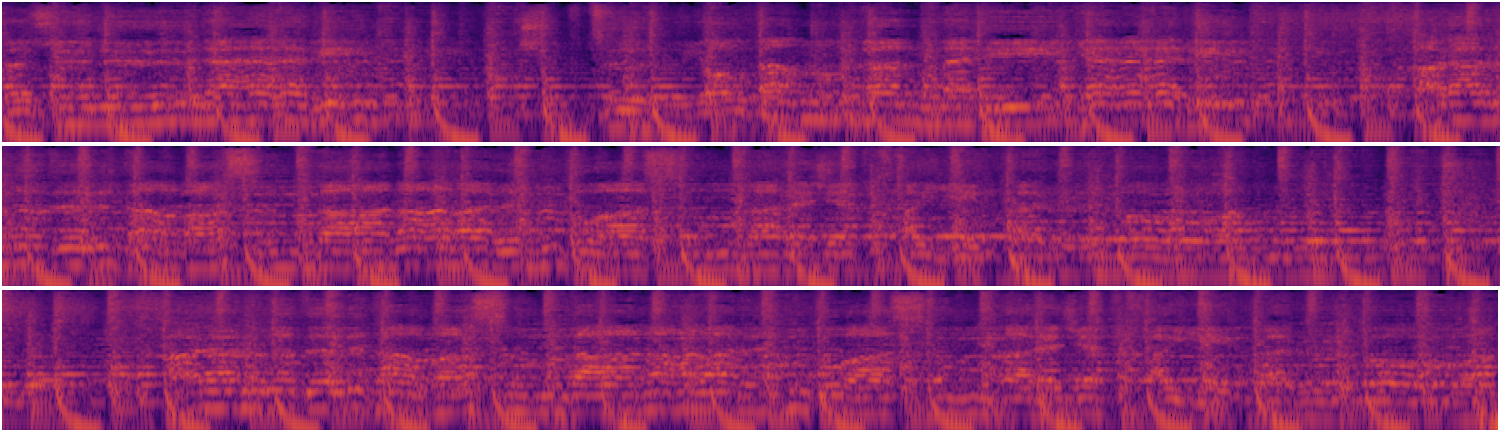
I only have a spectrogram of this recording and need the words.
sözünün eri Çıktığı yoldan dönmedi geri. Kararlıdır davasında anaların duasında Recep Tayyip Erdoğan. Kararlıdır davasında anaların duasında Recep Tayyip Erdoğan.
